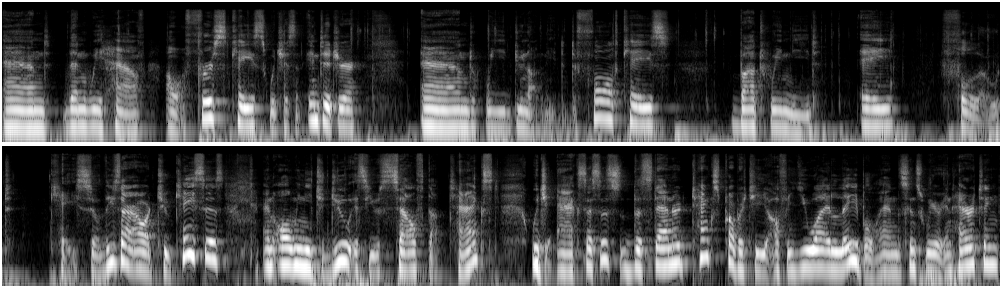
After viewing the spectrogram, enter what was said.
And then we have our first case, which is an integer. And we do not need a default case, but we need a float case. So these are our two cases, and all we need to do is use self.text, which accesses the standard text property of a UI label. And since we are inheriting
